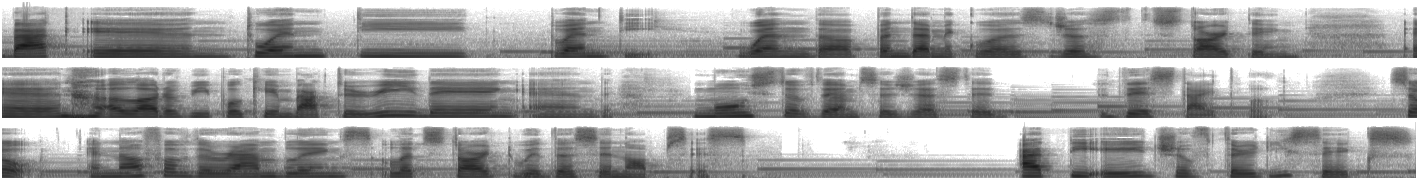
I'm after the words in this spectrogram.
back in 2020 when the pandemic was just starting. And a lot of people came back to reading, and most of them suggested this title. So, enough of the ramblings, let's start with the synopsis. At the age of 36,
